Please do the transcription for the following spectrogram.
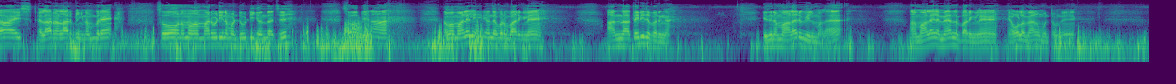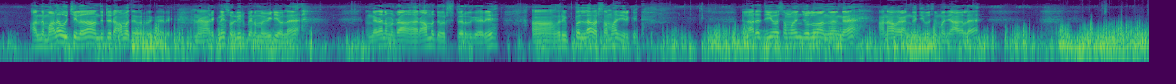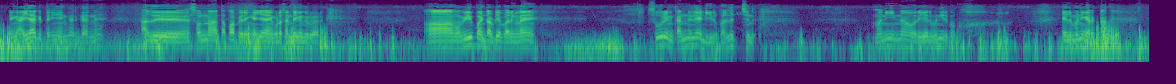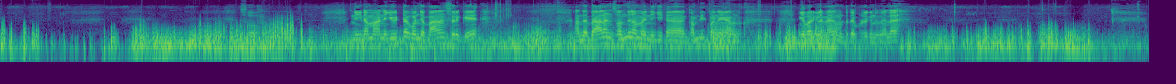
Hello எல்லோரும் நல்லா இருப்பீங்க நம்புகிறேன் ஸோ நம்ம மறுபடியும் நம்ம டியூட்டிக்கு வந்தாச்சு. ஸோ அப்படியே நான் நம்ம மலையில் ஏறி வந்த அப்புறம் பாருங்களேன். அந்த தெரியுது பாருங்க. இது நம்ம அலறுவில் மலை. அந்த மலையில் மேலே பாருங்களேன் எவ்வளோ மேகமூட்டம்னு அந்த மலை உச்சியில் தான் வந்துட்டு ராமதேவர் இருக்கார். நான் யாருக்குனே சொல்லியிருப்பேன் நம்ம வீடியோவில் அங்கே தான் நம்ம ரா ராமதேவர் சித்தர் இருக்கார். அவர் இப்போ இல்லை அவர் சமாதி இருக்குது எல்லாரும் ஜீவசமாதின்னு சொல்லுவாங்க அங்கே. ஆனால் அவர் அங்கே ஜீவசமாதி ஆகலை. எங்கள் ஐயாவுக்கு தெரியும் எங்கே இருக்காருன்னு. அது சொன்னால் தப்பாக போயிடும் எங்கள் ஐயா என் கூட சண்டைக்கு வந்துடுவார் வியூ பாயிண்ட் அப்படியே பாருங்களேன். சூரியன் கண்ணுலேயே அடிக்குது பளிச்சுன்னு. மணி இன்னும் ஒரு ஏழு மணி இருக்கும். ஏழு மணி கரெக்டாக ஸோ இன்றைக்கி நம்ம அன்றைக்கி விட்டால் கொஞ்சம் பேலன்ஸ் இருக்குது அந்த பேலன்ஸ் வந்து நம்ம இன்றைக்கி க கம்ப்ளீட் பண்ணே ஆகணும். இங்கே பாருங்களேன் மேகமூட்டத்தை எப்படி இருக்குன்னு மேலே?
